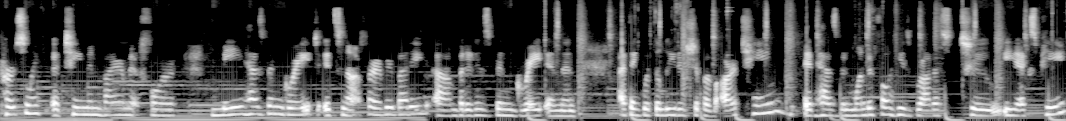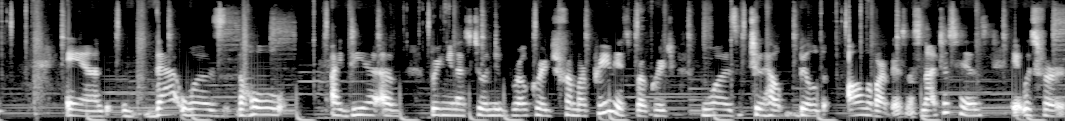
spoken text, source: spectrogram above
Personally, a team environment for me has been great. It's not for everybody, um, but it has been great. And then I think with the leadership of our team, it has been wonderful. He's brought us to EXP, and that was the whole idea of bringing us to a new brokerage from our previous brokerage was to help build all of our business, not just his. It was for,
